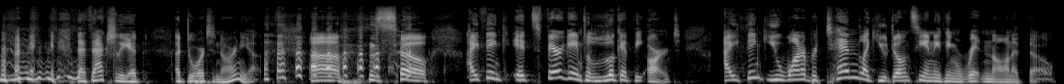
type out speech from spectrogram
That's actually a, a door to Narnia. um, so I think it's fair game to look at the art. I think you want to pretend like you don't see anything written on it, though.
